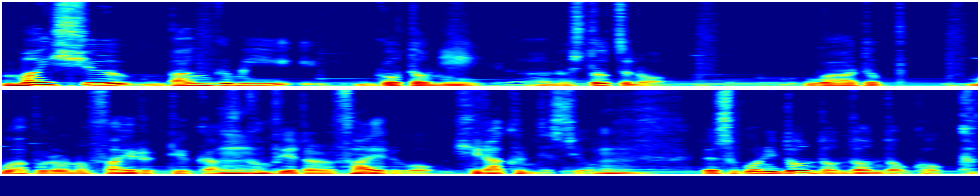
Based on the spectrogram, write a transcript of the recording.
毎週番組ごとにあの一つのワードワープロのファイルっていうか、うん。コンピューターのファイルを開くんですよ。うん。でそこにどんどんどんどんこうか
